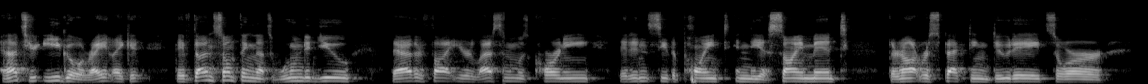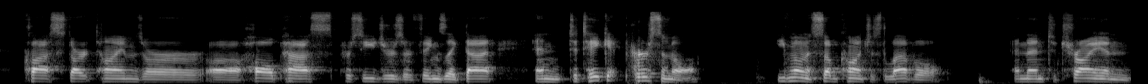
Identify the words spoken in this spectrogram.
And that's your ego right? Like it, they've done something that's wounded you they either thought your lesson was corny. They didn't see the point in the assignment. They're not respecting due dates or class start times or uh, hall pass procedures or things like that. And to take it personal even on a subconscious level and then to try and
